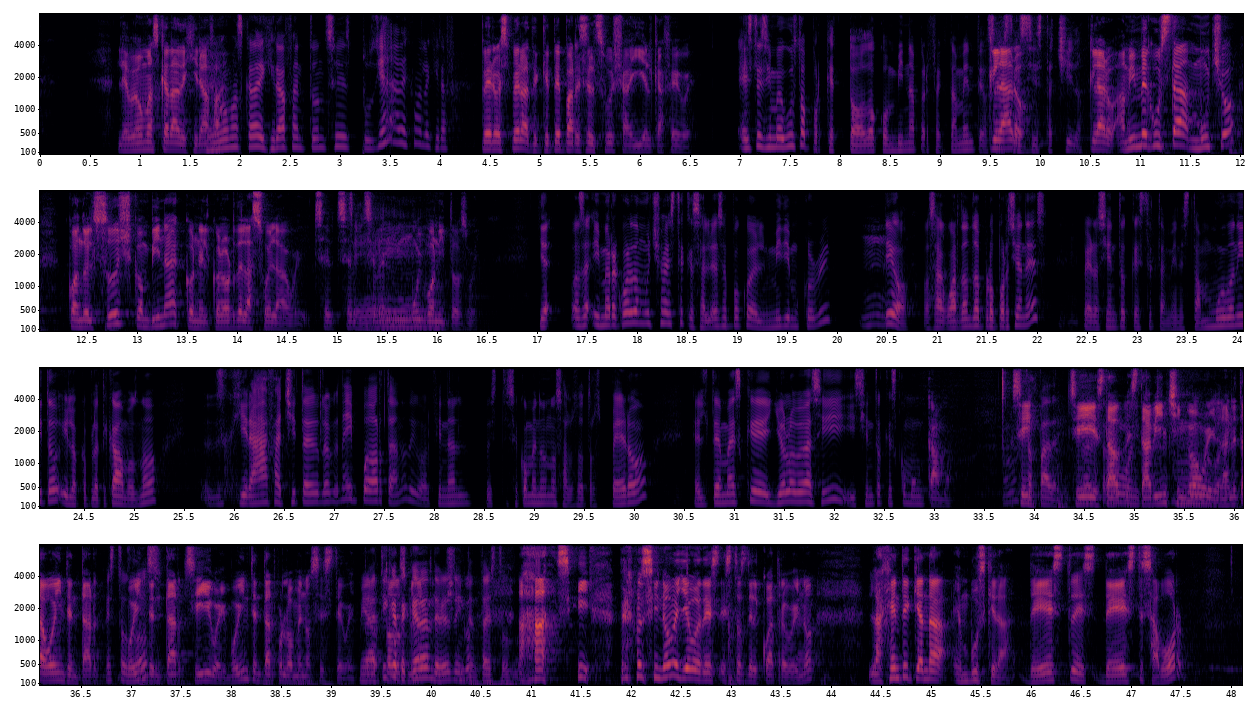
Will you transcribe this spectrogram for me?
Le veo más cara de Le jirafa. veo más cara de jirafa, entonces, pues ya, déjame la jirafa. Pero espérate, ¿qué te parece el sush ahí, el café, güey? Este sí me gusta porque todo combina perfectamente. O sea, Claro. este sí está chido. Claro, a mí me gusta mucho cuando el sush combina con el color de la suela, güey. Se, se- Sí. se ven muy bonitos, güey. Ya, o sea, y me recuerda mucho a este que salió hace poco, el Medium Curry. Mm. Digo, o sea, guardando proporciones, pero siento que este también está muy bonito. Y lo que platicábamos, ¿no? Jirafa, chita, lo que no importa, ¿no? Digo, al final pues, se comen unos a los otros. Pero el tema es que yo lo veo así y siento que es como un camo. ¿No? Sí, está padre. sí, está, está bien chingón, güey. La neta voy a intentar. ¿Estos voy a dos? intentar, sí, güey. Voy a intentar por lo menos este, güey. Mira, Pero a ti que te quedan, debes de intentar estos. güey. Ajá, sí, pero si no me llevo de es- estos del 4, güey, ¿no? La gente que anda en búsqueda de este, de este sabor,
